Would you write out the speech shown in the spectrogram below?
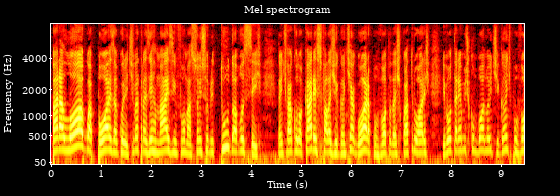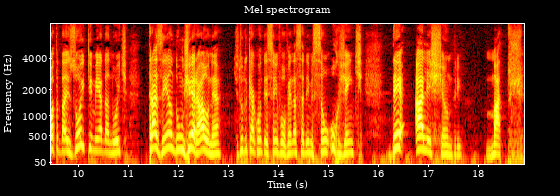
para logo após a coletiva trazer mais informações sobre tudo a vocês. Então a gente vai colocar esse Fala Gigante agora, por volta das 4 horas, e voltaremos com Boa Noite Gigante por volta das 8 e meia da noite, trazendo um geral, né, de tudo que aconteceu envolvendo essa demissão urgente de Alexandre Matos.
